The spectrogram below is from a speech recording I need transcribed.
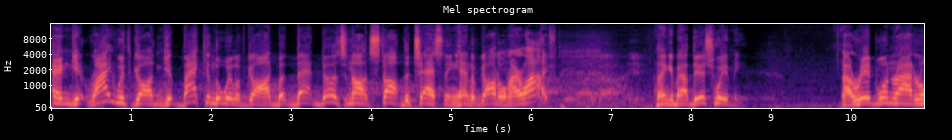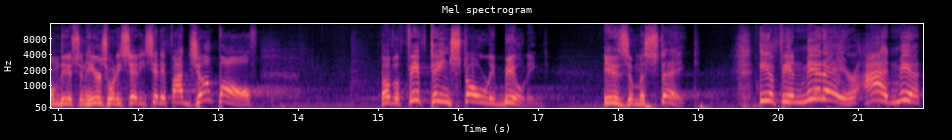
and get right with God and get back in the will of God, but that does not stop the chastening hand of God on our life. Think about this with me. I read one writer on this, and here's what he said. He said, If I jump off of a 15 story building, it is a mistake. If in midair I admit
